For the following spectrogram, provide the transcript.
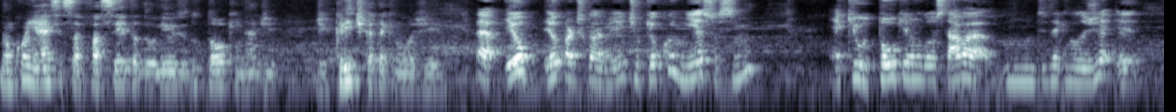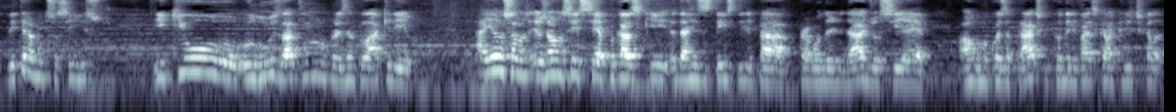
não conhecem essa faceta do Lewis e do Tolkien, né, de, de crítica à tecnologia. É, eu, eu particularmente, o que eu conheço, assim, é que o Tolkien não gostava muito de tecnologia, é, literalmente só sei isso. E que o, o Lewis lá tem, por exemplo, lá aquele Aí eu, só, eu já não sei se é por causa que, da resistência dele para a modernidade ou se é alguma coisa prática, quando ele faz aquela crítica,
